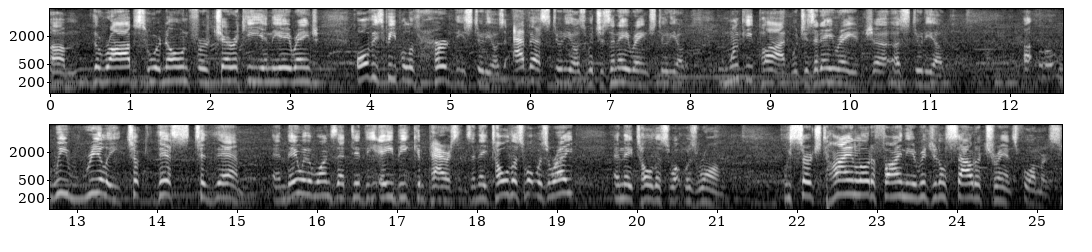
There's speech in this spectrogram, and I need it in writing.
uh um, the Robbs, who are known for Cherokee in the A range, all these people have heard these studios. Avest Studios, which is an A range studio, Monkey Pod, which is an A range uh, studio. Uh, we really took this to them and they were the ones that did the A-B comparisons, and they told us what was right, and they told us what was wrong. We searched high and low to find the original Sowter transformers.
